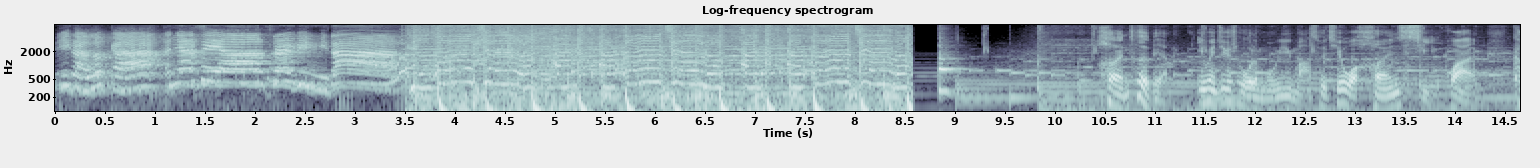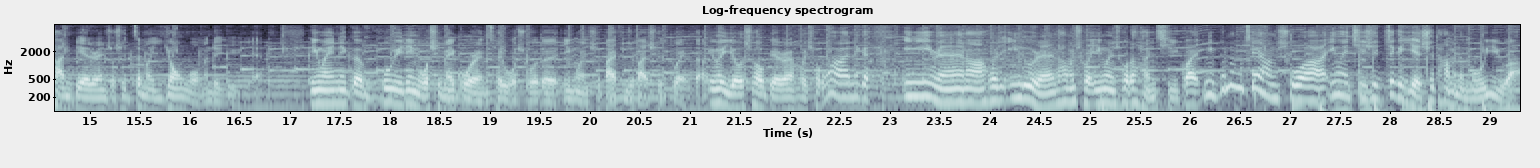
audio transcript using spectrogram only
비달로카 안녕하세요 트라이비입니다 很特别，因为这个是我的母语嘛，所以其实我很喜欢看别人就是这么用我们的语言。因为那个不一定我是美国人，所以我说的英文是百分之百是对的。因为有时候别人会说哇，那个印尼人啊或者印度人，他们说英文说的很奇怪，你不能这样说啊，因为其实这个也是他们的母语啊。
